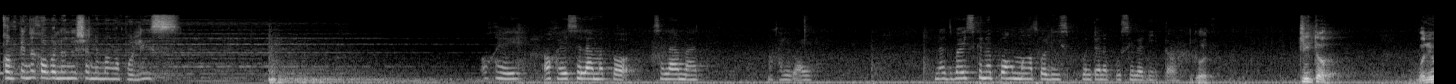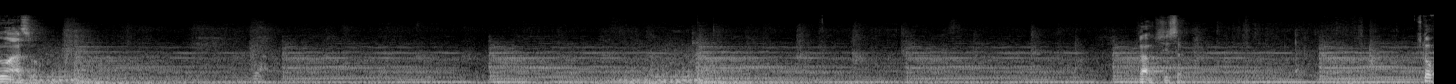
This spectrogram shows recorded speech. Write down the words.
Mukhang pinakawalan na siya ng mga pulis. Okay, okay, salamat po. Salamat. Okay, bye. Na-advise ko na po ang mga polis, pupunta na po sila dito. Good. Chito, kunin mo aso. Come, sister. Let's go.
